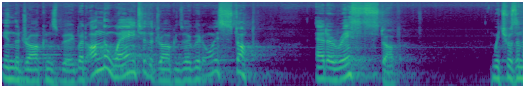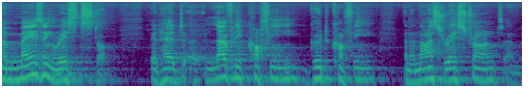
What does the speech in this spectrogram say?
in the Drakensberg. But on the way to the Drakensberg, we'd always stop at a rest stop, which was an amazing rest stop. It had lovely coffee, good coffee, and a nice restaurant, and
